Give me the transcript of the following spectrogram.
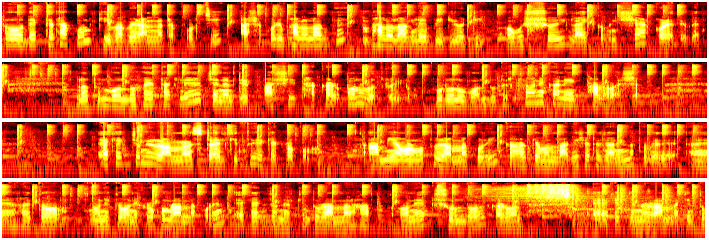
তো দেখতে থাকুন কীভাবে রান্নাটা করছি। আশা করি ভালো লাগবে। ভালো লাগলে ভিডিওটি অবশ্যই লাইক কমেন্ট শেয়ার করে দেবেন। নতুন বন্ধু হয়ে থাকলে চ্যানেলটির পাশে থাকার অনুরোধ রইল। পুরনো বন্ধুদেরকে অনেক অনেক ভালোবাসা। এক একজনের রান্নার স্টাইল কিন্তু এক এক রকম। আমি আমার মতো রান্না করি, কার কেমন লাগে সেটা জানি না, তবে হয়তো অনেকে অনেক রকম রান্না করেন। এক একজনের কিন্তু রান্নার হাত অনেক সুন্দর, কারণ এক একজনের রান্না কিন্তু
